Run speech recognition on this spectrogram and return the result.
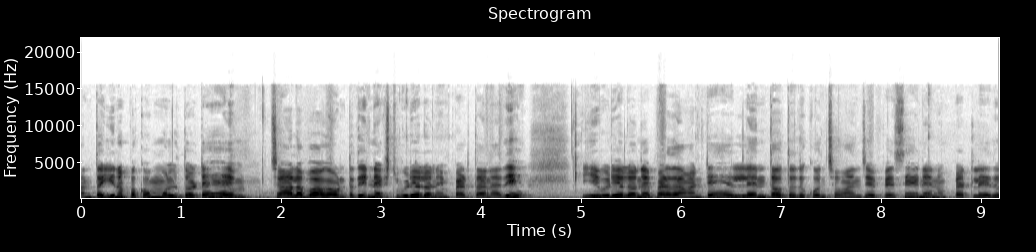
అంత ఇనప కొమ్ములతోటే చాలా బాగా ఉంటుంది. నెక్స్ట్ వీడియోలో నేను పెడతాను అది. ఈ వీడియోలోనే పెడదామంటే లెంత్ అవుతుంది కొంచెం అని చెప్పేసి నేను పెట్టలేదు.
